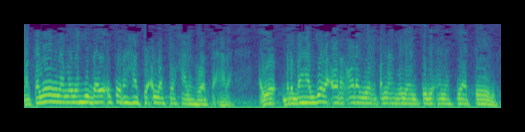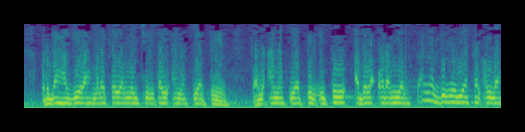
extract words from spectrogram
Makanya yang namanya hidayah itu rahasia Allah Subhanahu wa taala. Ayo berbahagialah orang-orang yang pernah menyantuni anak yatim. Berbahagialah mereka yang mencintai anak yatim. Karena anak yatim itu adalah orang yang sangat dimuliakan Allah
